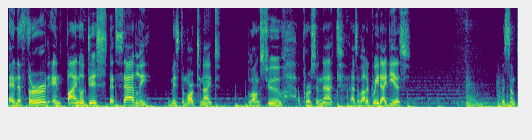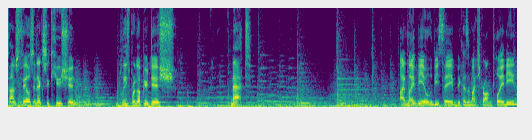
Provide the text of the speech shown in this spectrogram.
And the third and final dish that sadly missed the mark tonight belongs to a person that has a lot of great ideas, but sometimes fails in execution. Please bring up your dish. Matt. I might be able to be saved because of my strong plating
